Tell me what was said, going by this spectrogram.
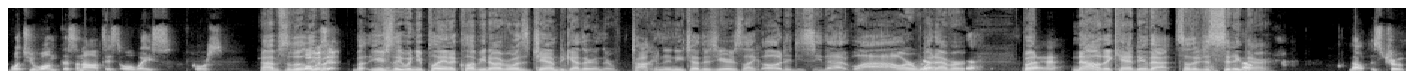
what you want as an artist always, of course. Absolutely, but, but usually when you play in a club, you know everyone's jammed together and they're talking in each other's ears, like, "Oh, did you see that? Wow!" or whatever. yeah. But Yeah, yeah. now they can't do that, so they're just sitting No. there. No, it's true.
